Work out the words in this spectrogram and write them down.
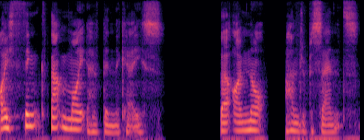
I think that might have been the case, but I'm not 100%.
